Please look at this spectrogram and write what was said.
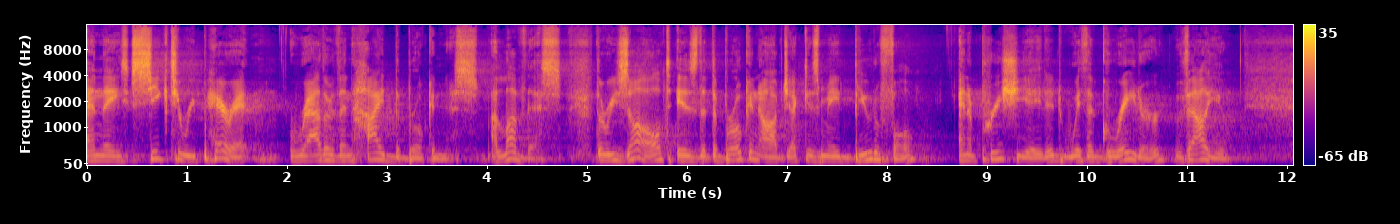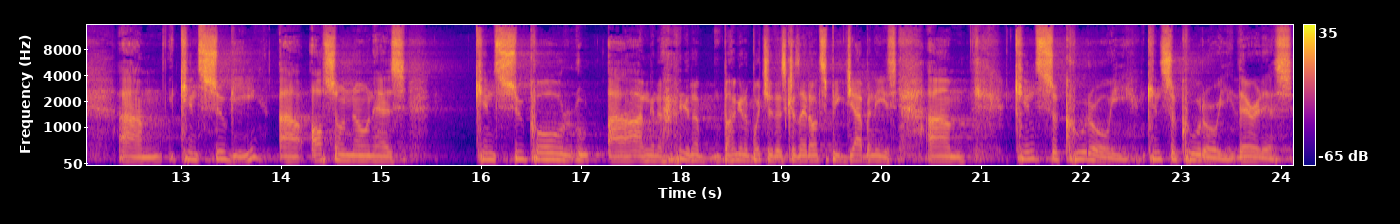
and they seek to repair it rather than hide the brokenness. I love this. The result is that the broken object is made beautiful and appreciated with a greater value. Um, kintsugi, uh, also known as Kinsuko, uh, I'm gonna, I'm gonna, I'm gonna butcher this because I don't speak Japanese. Um, kintsukuroi, kintsukuroi, there it is.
